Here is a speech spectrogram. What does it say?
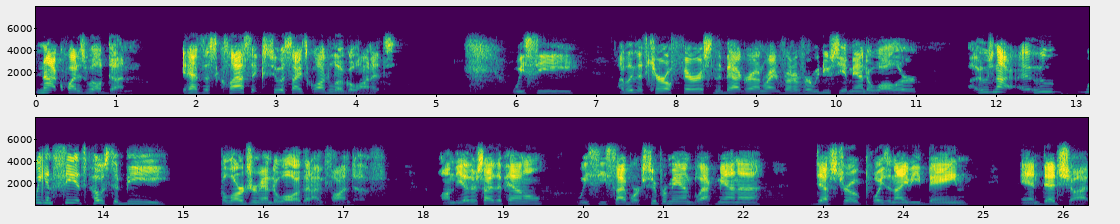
not quite as well done. It has this classic Suicide Squad logo on it. We see, I believe it's Carol Ferris in the background. Right in front of her, we do see Amanda Waller, uh, who's not who we can see it's supposed to be the larger Amanda Waller that I'm fond of. On the other side of the panel, we see Cyborg Superman, Black Manta, Deathstroke, Poison Ivy, Bane, and Deadshot.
